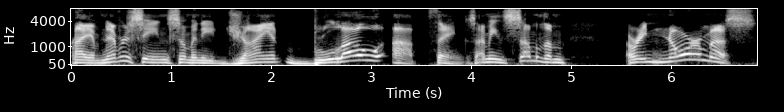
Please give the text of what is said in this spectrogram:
I have never seen so many giant blow up things. I mean, some of them are enormous.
